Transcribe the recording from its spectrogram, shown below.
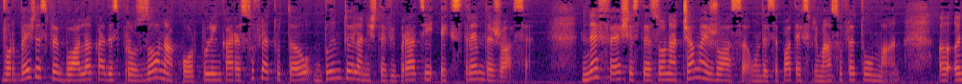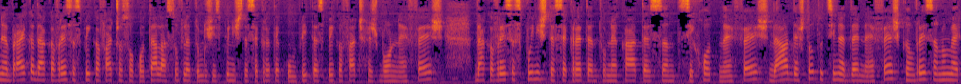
vorbești despre boală ca despre o zonă a corpului în care sufletul tău bântuie la niște vibrații extrem de joase. Nefesh este zona cea mai joasă unde se poate exprima sufletul uman. Uh, în ebraică, dacă vrei să spui că faci o socoteală a sufletului și spui niște secrete cumplite, spui că faci Heshbon Nefesh. Dacă vrei să spui niște secrete întunecate, sunt Sihot Nefesh, da? Deci totul ține de Nefesh. Când vrei să numeri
